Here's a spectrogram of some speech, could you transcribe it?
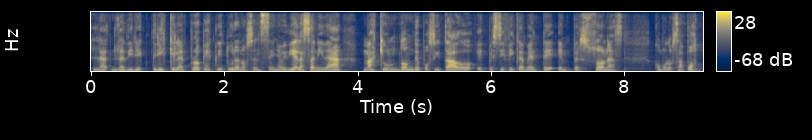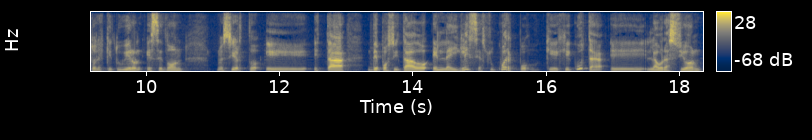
la, directriz que la propia escritura nos enseña. Hoy día la sanidad, más que un don depositado específicamente en personas, como los apóstoles que tuvieron ese don, ¿no es cierto? Eh, está depositado en la iglesia, su cuerpo, que ejecuta eh, la oración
